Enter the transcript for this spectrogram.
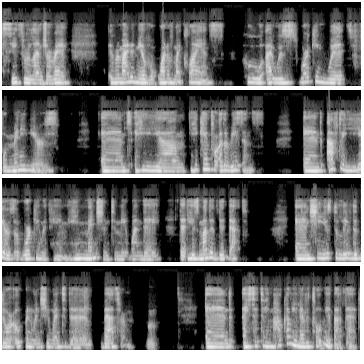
see-through lingerie, it reminded me of one of my clients who I was working with for many years, and he um, he came for other reasons. And after years of working with him, he mentioned to me one day that his mother did that. And she used to leave the door open when she went to the bathroom. Hmm. And I said to him, How come you never told me about that?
